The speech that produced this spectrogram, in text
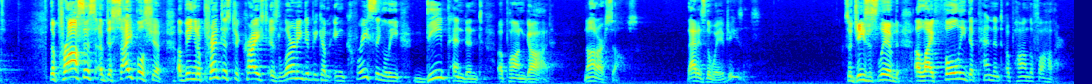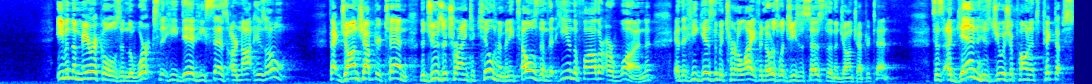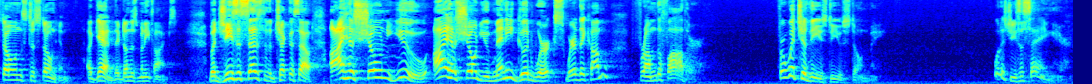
The process of discipleship, of being an apprentice to Christ, is learning to become increasingly dependent upon God, not ourselves. That is the way of Jesus. So Jesus lived a life fully dependent upon the Father. Even the miracles and the works that he did, he says, are not his own. In fact, John chapter 10, the Jews are trying to kill him, and he tells them that he and the Father are one and that he gives them eternal life. And notice what Jesus says to them in John chapter 10. It says, Again, his Jewish opponents picked up stones to stone him. Again, they've done this many times. But Jesus says to them, check this out. I have shown you, I have shown you many good works. Where'd they come? From the Father. For which of these do you stone me? What is Jesus saying here?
